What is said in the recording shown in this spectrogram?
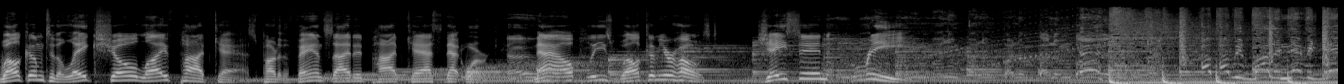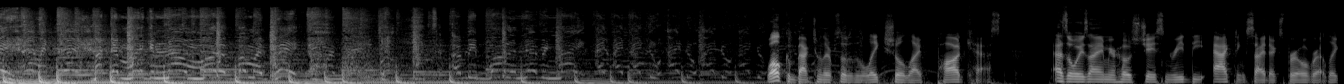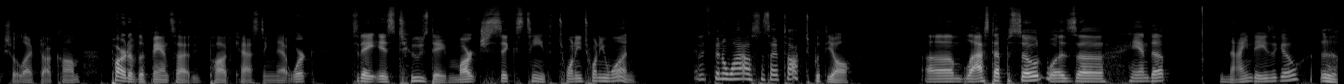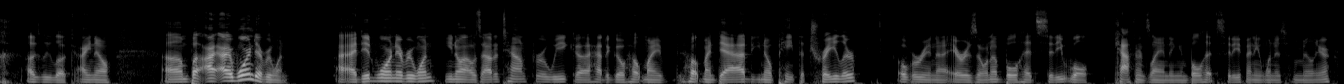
Welcome to the Lake Show Life Podcast, part of the Fansided Podcast Network. Now, please welcome your host, Jason Reed. Welcome back to another episode of the Lake Show Life podcast. As always, I am your host, Jason Reed, the acting side expert over at lakeshowlife.com, part of the Fansided Podcasting Network. Today is Tuesday, March 16th, 2021, and it's been a while since I've talked with y'all. Um, last episode was uh, hand up nine days ago. Ugh, ugly look, I know. Um, but I, I warned everyone. I, I did warn everyone. You know, I was out of town for a week. I had to go help my help my dad. You know, paint the trailer over in uh, Arizona, Bullhead City. Well, Katherine's Landing in Bullhead City, if anyone is familiar.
